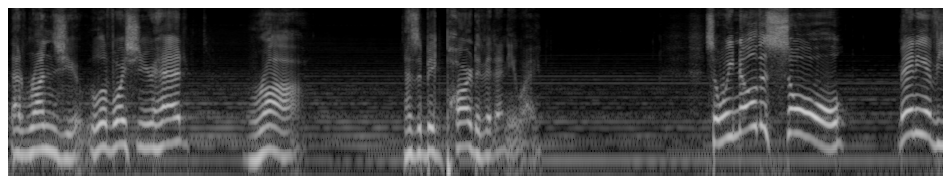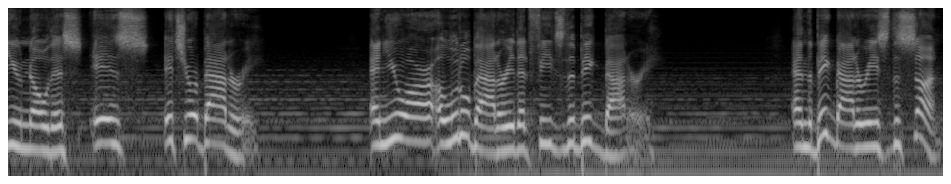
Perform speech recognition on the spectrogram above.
That runs you. The little voice in your head, Ra. Has a big part of it anyway. So we know the soul, many of you know this, is it's your battery. And you are a little battery that feeds the big battery. And the big battery is the sun.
